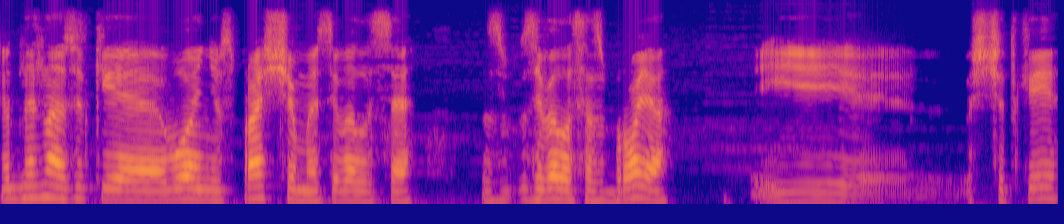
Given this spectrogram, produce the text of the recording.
От не знаю, звідки воїнів з пращами з'явилися з'явилася зброя і щитки.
